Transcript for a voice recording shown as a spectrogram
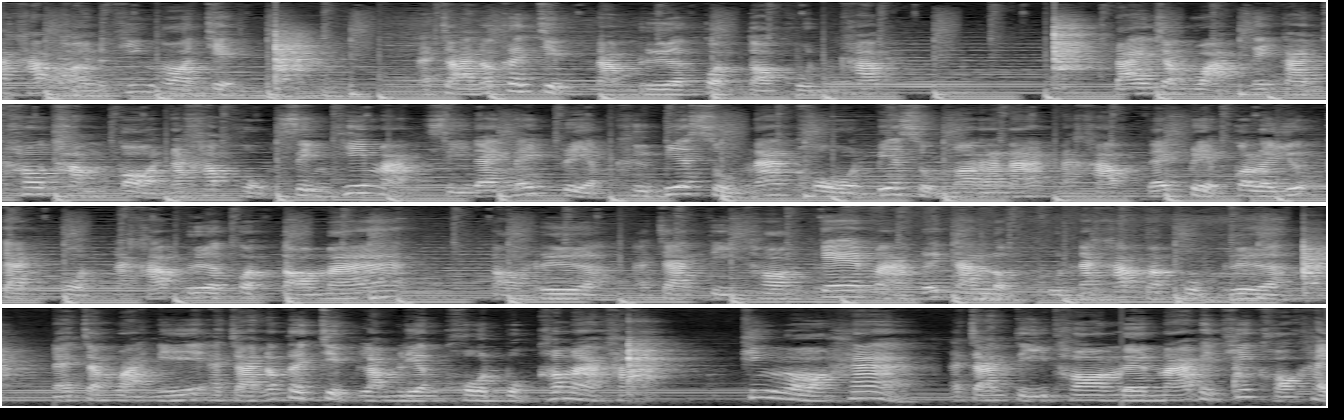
นะครับถอยมาที่งอ 7 อาจารย์นกกระจิบนำเรือกดต่อขุนครับ ได้จังหวะในการเข้าทำก่อนนะครับผมสิ่งที่หมากสีแดงได้เปรียบคือเบี้ยสูงหน้าโคนเบี้ยสูงมรณะนะครับ ได้เปรียบกลยุทธ์การกดนะครับ เรือกดต่อม้า ต่อเรือ อาจารย์ตีทองแก้หมากด้วยการหลบขุนนะครับ มาผูกเรือ และจังหวะนี้อาจารย์นกกระจิบลำเลียงโคนบุกเข้ามาครับ ที่งอ 5 อาจารย์ตีทองเดินม้าไปที่ขอไข่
